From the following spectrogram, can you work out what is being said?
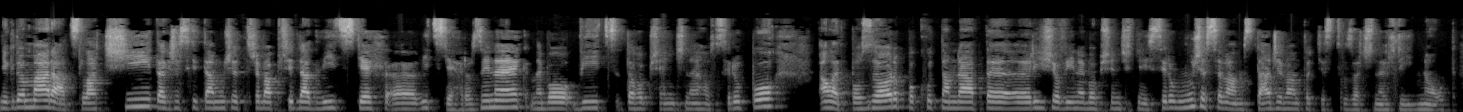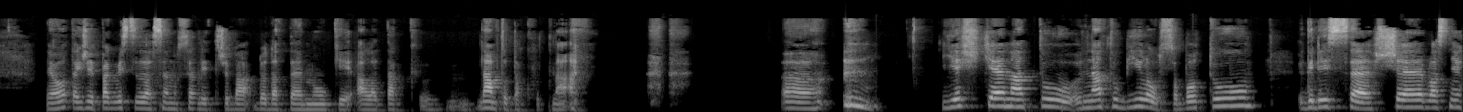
Někdo má rád sladší, takže si tam může třeba přidat víc těch, eh, víc těch hrozinek nebo víc toho pšeničného syrupu. Ale pozor, pokud tam dáte rýžový nebo pšeničný syrup, může se vám stát, že vám to těsto začne řídnout. Jo, takže pak byste zase museli třeba dodat té mouky, ale tak nám to tak chutná. Eh, ještě na tu, na tu bílou sobotu, kdy se vše vlastně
